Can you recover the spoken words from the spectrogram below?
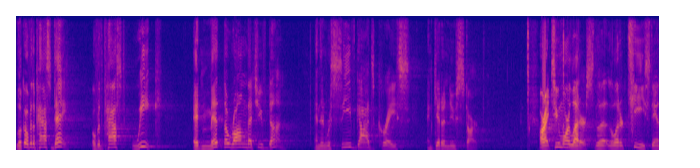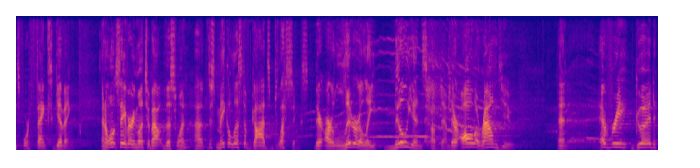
Look over the past day over the past week, admit the wrong that you've done, and then receive God's grace and get a new start. All right, two more letters. The, the letter T stands for thanksgiving. And I won't say very much about this one. Uh, just make a list of God's blessings. There are literally millions of them, they're all around you. And every good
